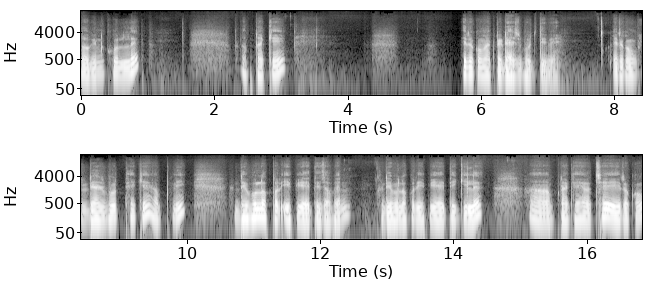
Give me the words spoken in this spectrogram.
লগ ইন করলে আপনাকে এরকম একটা ড্যাশবোর্ড দিবে। এরকম একটা ড্যাশবোর্ড থেকে আপনি ডেভেলপার এপিআইতে যাবেন। ডেভেলপার এপিআইতে গেলে আপনাকে হচ্ছে এরকম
